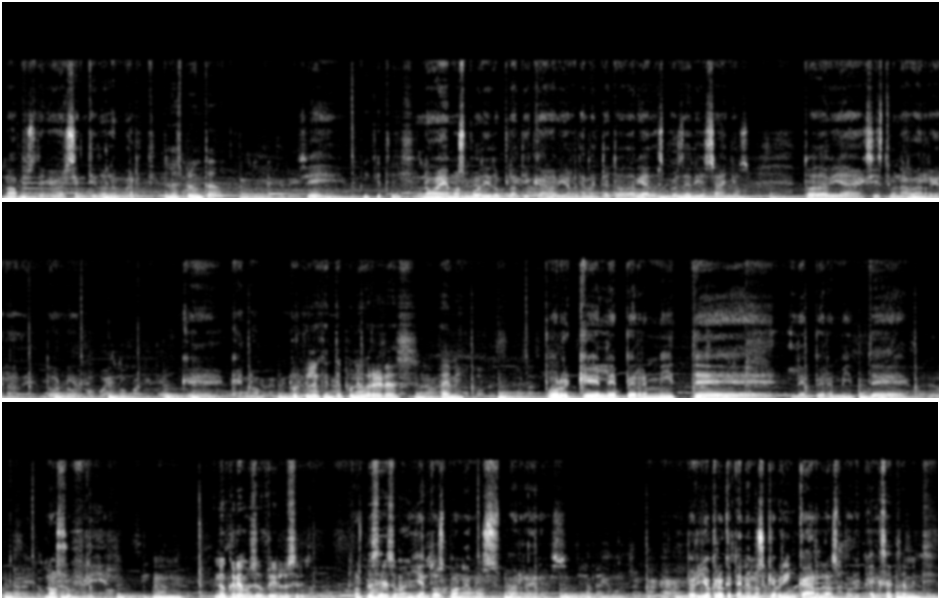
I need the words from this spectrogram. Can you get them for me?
No, pues debió haber sentido la muerte. ¿Le has preguntado? Sí, ¿Y qué te dice? no hemos podido platicar abiertamente todavía. Después de 10 años, todavía existe una barrera de dolor que, que no. ¿Por qué la gente pone barreras, Jaime? Porque le permite, le permite no sufrir. No queremos sufrir los seres, los seres humanos. Y entonces ponemos barreras. Pero yo creo que tenemos que brincarlas porque, Exactamente.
